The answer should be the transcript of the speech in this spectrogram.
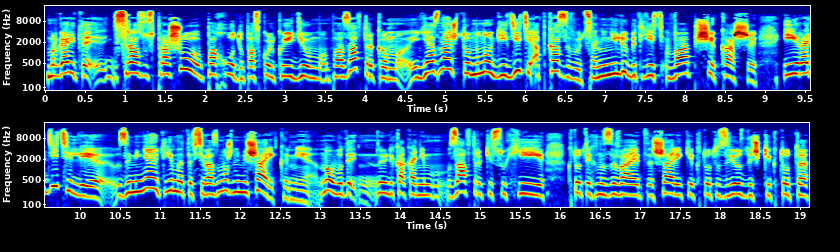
Маргарита, э, сразу спрошу, по ходу, поскольку идем по завтракам, я знаю, что многие дети отказываются, они не любят есть вообще каши, и родители заменяют им это всевозможными шариками. Ну, вот, ну или как они, завтраки сухие, кто-то их называет шарики, кто-то звездочки, кто-то...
